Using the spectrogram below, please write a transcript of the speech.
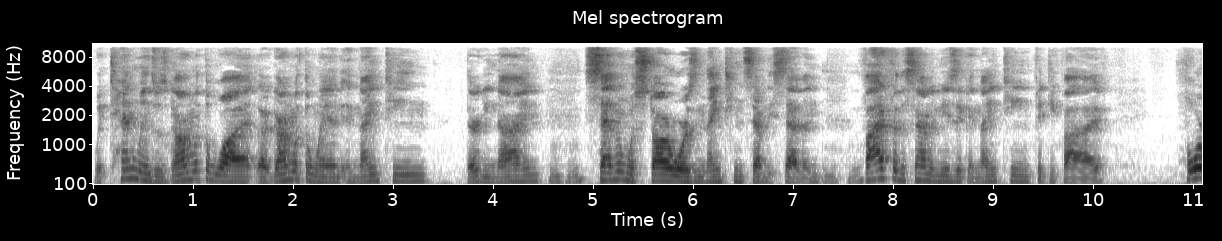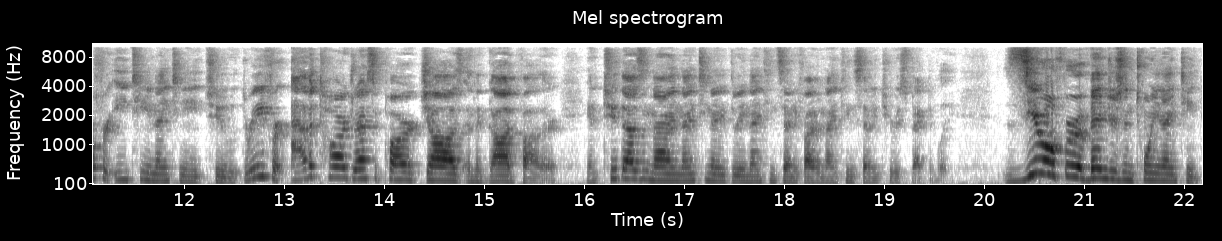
With 10 wins was Gone with the Wild, uh, Gone with the Wind in 1939. Mm-hmm. Seven was Star Wars in 1977. Five for The Sound of Music in 1955. Four for E.T. in 1982. Three for Avatar, Jurassic Park, Jaws, and The Godfather in 2009, 1993, 1975, and 1972, respectively. Zero for Avengers in 2019.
